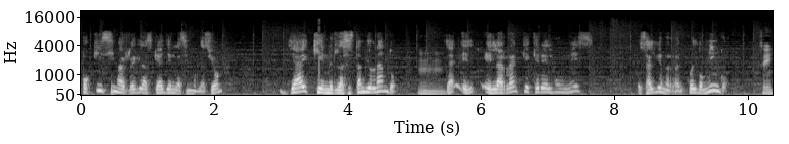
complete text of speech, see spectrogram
poquísimas reglas que hay en la simulación, ya hay quienes las están violando el, arranque que era el lunes, pues alguien arrancó el domingo. Sí,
